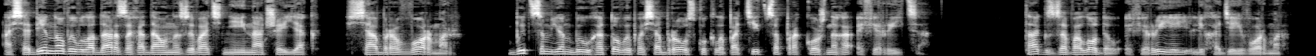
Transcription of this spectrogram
А сябе новы ўладар загадаў называць не іначай як сябра вормар. Быццам ён быў гатовы па сяброўску клапаціцца пра кожнага эферыйца так завалодаў эферыяй лихадзей вормар.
